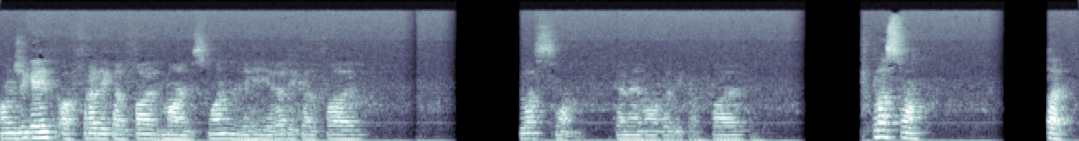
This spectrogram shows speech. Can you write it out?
conjugate of radical 5 minus 1 اللي هي radical 5 plus 1 كمان هون radical 5 plus 1 طيب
